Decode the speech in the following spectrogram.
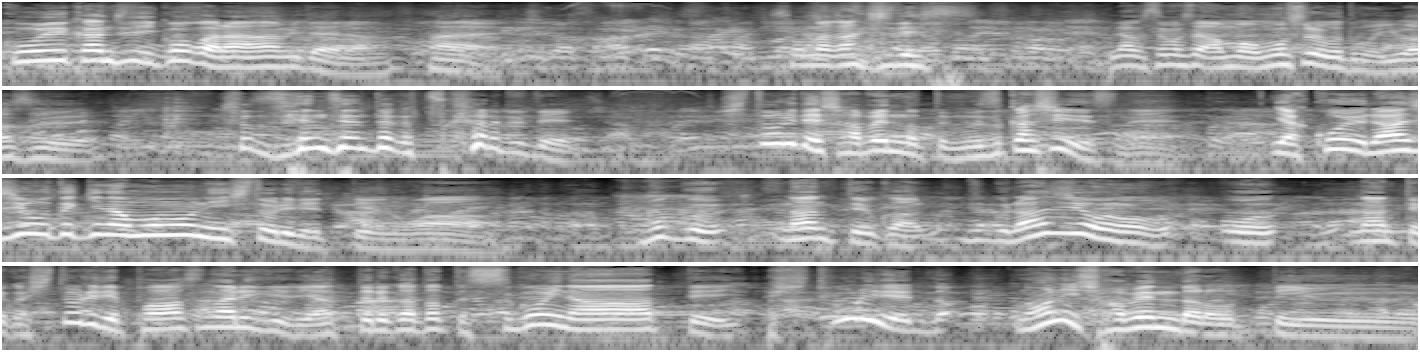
こういう感じでいこうかなみたいな。はい。そんな感じです。なんかすみませんあんま面白いことも言わずちょっと全然なんか疲れてて1人で喋るのって難しいですね。いやこういうラジオ的なものに1人でっていうのは僕、なんていうか、僕、ラジオを、なんていうか、一人でパーソナリティでやってる方ってすごいなーって、一人で何喋るんだろうっていう、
